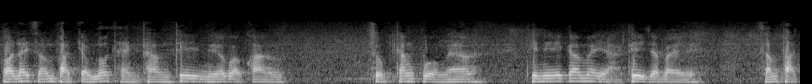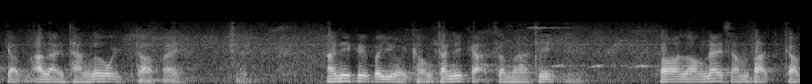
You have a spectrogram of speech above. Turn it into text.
พอได้สัมผัสกับรถแห่งธรรมที่เหนือกว่าความสุขทั้งปวงแล้ว ทีนี้ก็ไม่อยากที่จะไปสัมผัสกับอะไรทางโลกอีกต่อไป อันนี้คือประโยชน์ของคณิกะสมาธิ พอลองได้สัมผัสกับ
